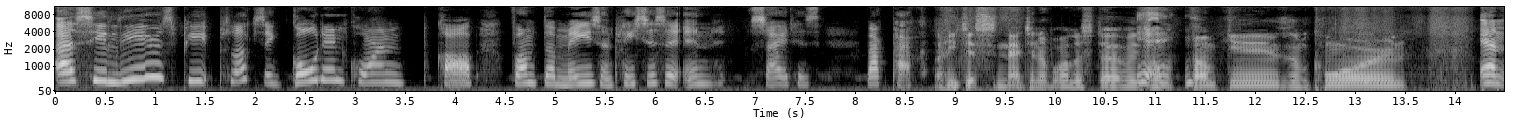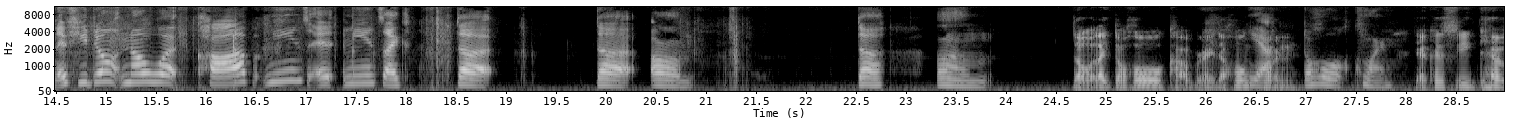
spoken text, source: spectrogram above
As he leaves, Pete plucks a golden corn cob from the maze and places it inside his backpack. He's just snatching up all the stuff. Yeah, some pumpkins, some corn. And if you don't know what cob means, it means like the the um the um The like the whole cob, right? The whole Yeah. corn. the whole corn. Yeah, because you have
